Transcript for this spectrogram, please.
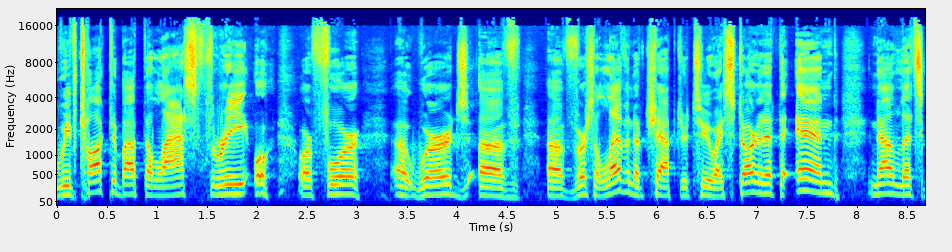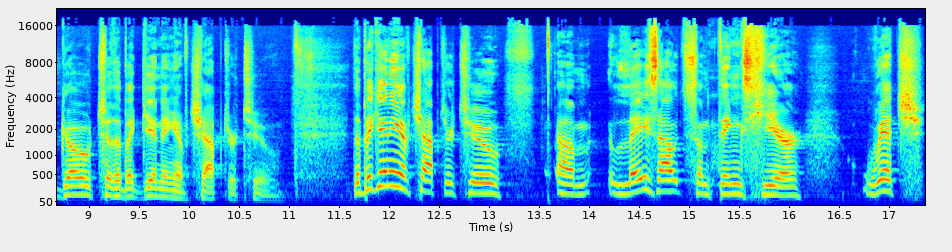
We've talked about the last three or, or four uh, words of, of verse 11 of chapter 2. I started at the end. Now let's go to the beginning of chapter 2. The beginning of chapter 2 um, lays out some things here which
